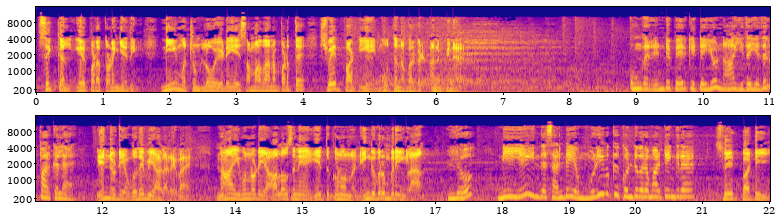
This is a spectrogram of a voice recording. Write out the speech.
சிக்கல் ஏற்படத் தொடங்கியது. நீ மற்றும் லோ இடையே சமாதானப்படுத்த ஸ்வேத் பாட்டியை மூத்த நபர்கள் அனுப்பினர். உங்க ரெண்டு பேர்கிட்டயும் நான் இதை எதிர்பார்க்கல. என்னுடைய உதவியாளர் இவன். நான் இவனுடைய ஆலோசனையை ஏத்துக்கணும்னு நீங்க விரும்புறீங்களா? லோ நீ ஏன் இந்த சண்டைய முடிவுக்கு கொண்டு வர மாட்டேங்கிற. ஸ்வேத் பாட்டி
